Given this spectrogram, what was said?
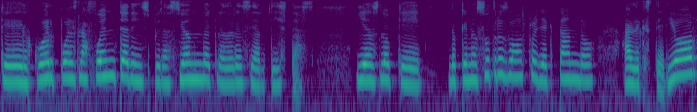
que el cuerpo es la fuente de inspiración de creadores y artistas y es lo que lo que nosotros vamos proyectando al exterior,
